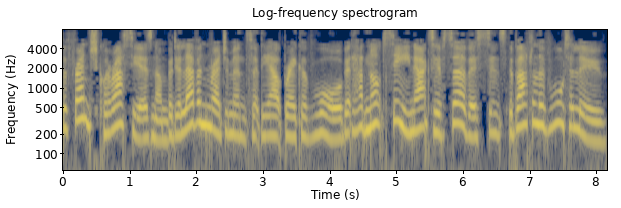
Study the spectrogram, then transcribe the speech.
The French cuirassiers numbered 11 regiments at the outbreak of war but had not seen active service since the Battle of Waterloo.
